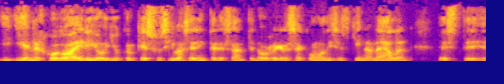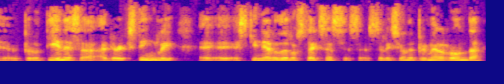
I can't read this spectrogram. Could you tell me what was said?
y, en el juego aéreo, yo creo que eso sí va a ser interesante, ¿no? Regresa, como dices, Keenan Allen, este, pero tienes a, Derek Stingley, eh, esquinero de los Texans, selección de primera ronda,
